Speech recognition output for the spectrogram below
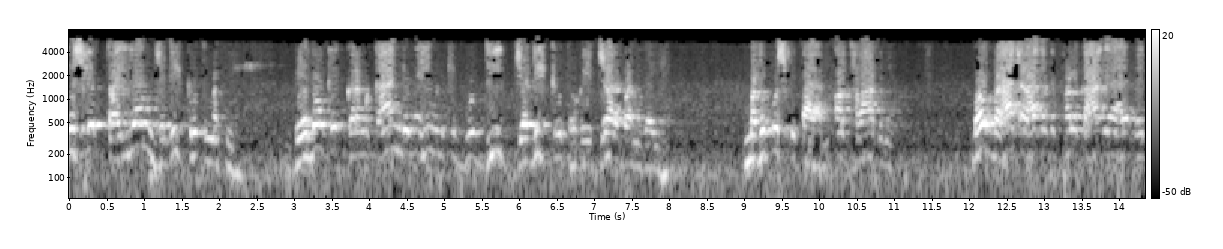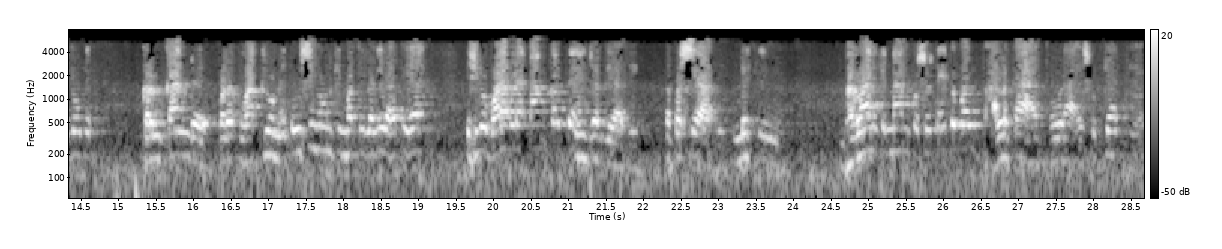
इसलिए त्रयन जडीकृत मति वेदों के कर्मकांड में ही उनकी बुद्धि जडीकृत हो गई, जड़ बन गई है। मधुपुष्पितायन अर्थवाद में। बहुत बढ़ा चढ़ा करके फल कहा गया है, वेदों के कर्मकांड परक वाक्यों में तो उसी में उनकी मति लगी रहती है। इसलिए बड़ा बड़ा काम करते हैं यज्ञ आदि, तपस्या आदि। लेकिन भगवान के नाम को सोचते हैं तो बहुत हल्का है, थोड़ा है, इसको क्या किया?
